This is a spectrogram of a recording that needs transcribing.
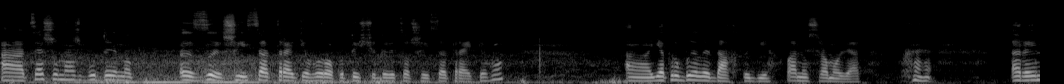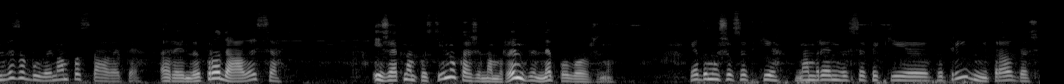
А це що наш будинок е, з 63-го року, 1963-го. Як робили дах тоді, пане Шрамовят. Ринви забули нам поставити. Ринви продалися. І ЖЕК нам постійно каже, нам ринви не положено. Я думаю, що все-таки нам ринви все-таки потрібні, правда ж?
